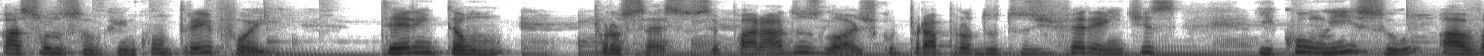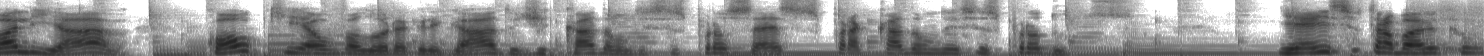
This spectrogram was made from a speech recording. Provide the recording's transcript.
a solução que encontrei foi ter então processos separados, lógico, para produtos diferentes e com isso avaliar qual que é o valor agregado de cada um desses processos para cada um desses produtos. E é esse o trabalho que eu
